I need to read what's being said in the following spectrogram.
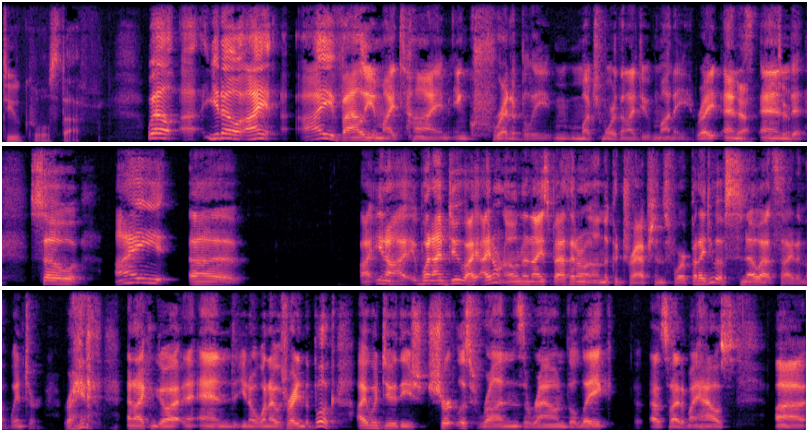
do cool stuff? Well, uh, you know, I I value my time incredibly much more than I do money, right? And yeah, and so I uh I, you know, I, when I do, I, I, don't own an ice bath. I don't own the contraptions for it, but I do have snow outside in the winter, right? And I can go out and, and, you know, when I was writing the book, I would do these shirtless runs around the lake outside of my house, uh,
